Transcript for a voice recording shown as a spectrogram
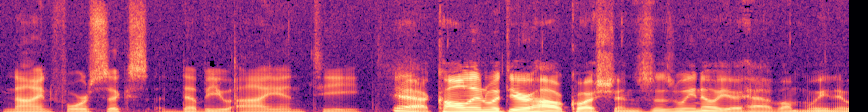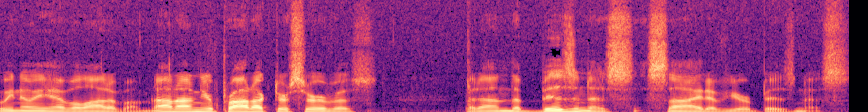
946 WINT. Yeah, call in with your how questions, as we know you have them. We we know you have a lot of them. Not on your product or service, but on the business side of your business.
